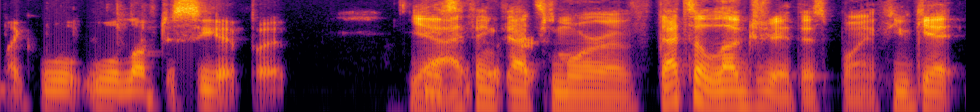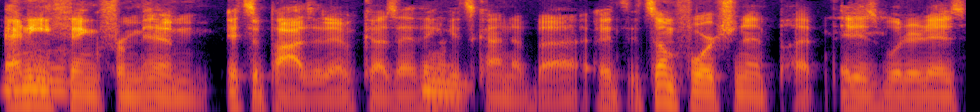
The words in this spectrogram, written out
like we'll we'll love to see it. But yeah, I think that's more of that's a luxury at this point. If you get mm-hmm. anything from him, it's a positive because I think mm-hmm. it's kind of uh, it's, it's, unfortunate, but it is what it is.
